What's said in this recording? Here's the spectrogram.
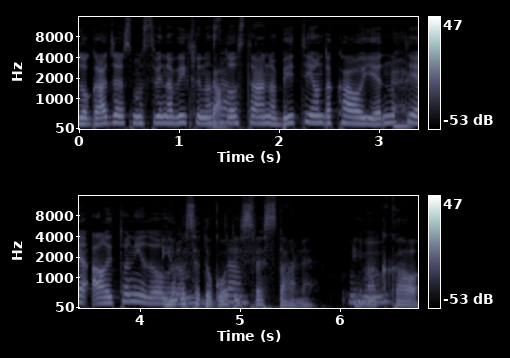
događa jer smo svi navikli na Da. sto strana biti i onda kao jedno ti je, ali to nije dobro. I onda se dogodi Da. i sve stane. Mhm. Inak kao,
